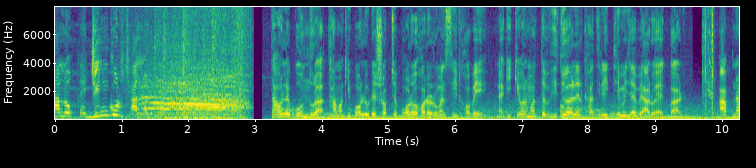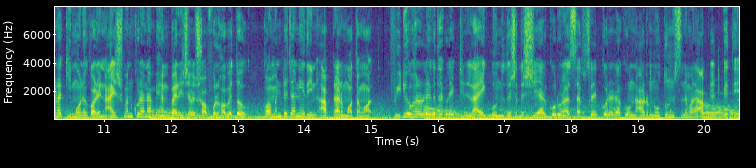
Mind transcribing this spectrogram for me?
आलोक है जिंगुर सा लड़का তাহলে বন্ধুরা থামাকি বলিউডের সবচেয়ে বড় হরর রোম্যান্স হিট হবে নাকি কেবলমাত্র ভিজুয়ালের খাতিরেই থেমে যাবে আরও একবার আপনারা কি মনে করেন আয়ুষ্মান খুরানা ভ্যাম্পায়ার হিসেবে সফল হবে তো কমেন্টে জানিয়ে দিন আপনার মতামত ভিডিও ভালো লেগে থাকলে একটি লাইক বন্ধুদের সাথে শেয়ার করুন আর সাবস্ক্রাইব করে রাখুন আরও নতুন সিনেমার আপডেট পেতে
